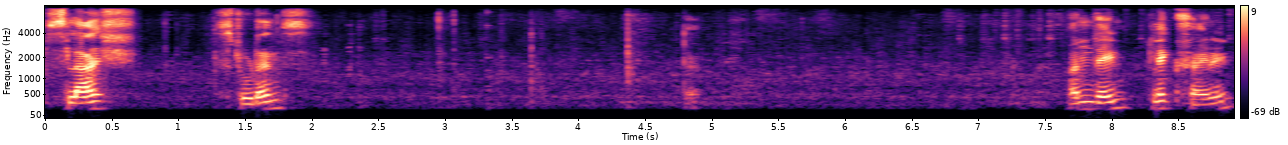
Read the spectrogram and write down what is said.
slash students and then click sign in.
